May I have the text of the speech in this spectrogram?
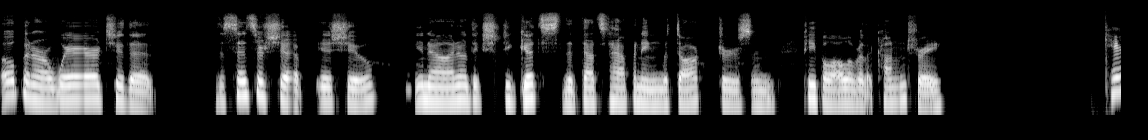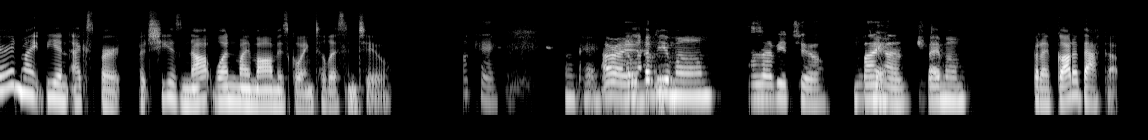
open or aware to the the censorship issue you know i don't think she gets that that's happening with doctors and people all over the country Keren might be an expert, but she is not one my mom is going to listen to. okay Okay. All right. I love you, mom. i love you too bye Okay. hon Bye, mom. But I've got a backup.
